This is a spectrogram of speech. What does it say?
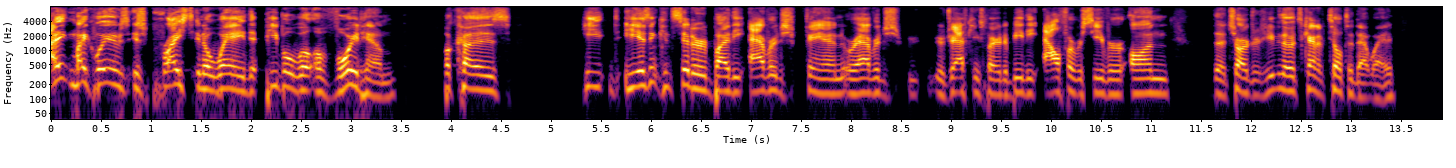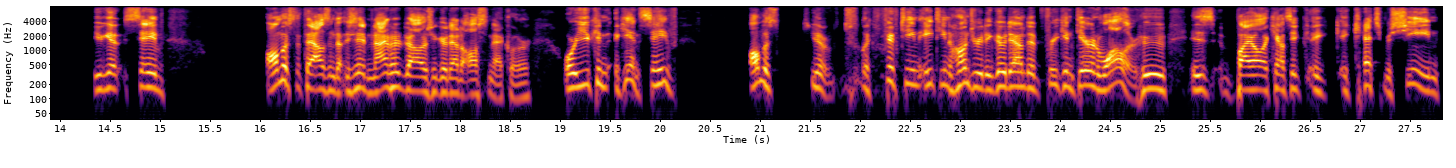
I think Mike Williams is priced in a way that people will avoid him because he he isn't considered by the average fan or average or DraftKings player to be the alpha receiver on the Chargers, even though it's kind of tilted that way. You get save almost a thousand. You save nine hundred dollars and go down to Austin Ekeler, or you can again save almost you know like 15 1800 and go down to freaking Darren Waller who is by all accounts a, a, a catch machine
